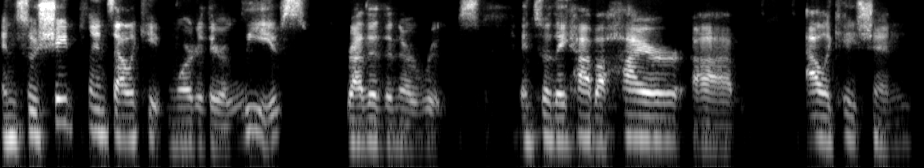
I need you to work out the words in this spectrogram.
And so shade plants allocate more to their leaves rather than their roots. And so they have a higher um, allocation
